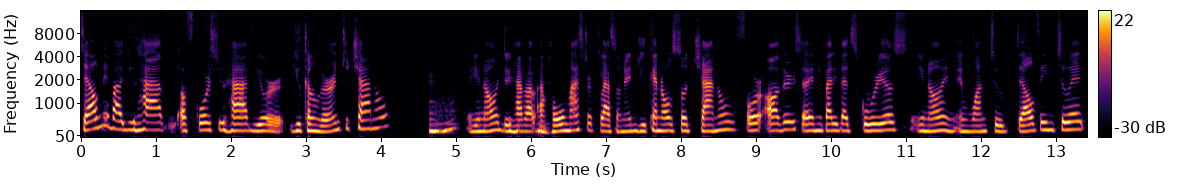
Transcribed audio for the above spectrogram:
Tell me about you have, of course, you have your, you can learn to channel Mm-hmm. You know, do you have a, a, whole master class on it? You can also channel for others or anybody that's curious, you know, and, and want to delve into it,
